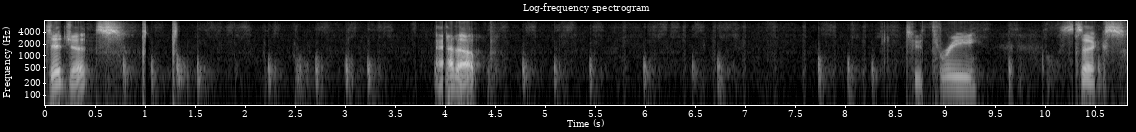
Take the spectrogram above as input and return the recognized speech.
digits add up to 3, 6,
